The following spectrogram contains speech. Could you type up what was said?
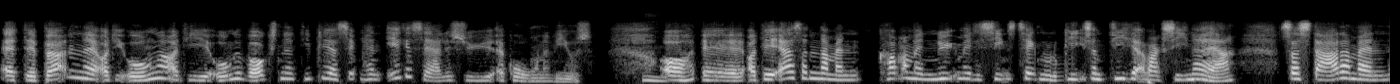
at øh, børnene og de unge og de unge voksne, de bliver simpelthen ikke særlig syge af coronavirus. Mm. Og, øh, og det er sådan, når man kommer med en ny medicinsk teknologi, som de her vacciner er, så starter man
